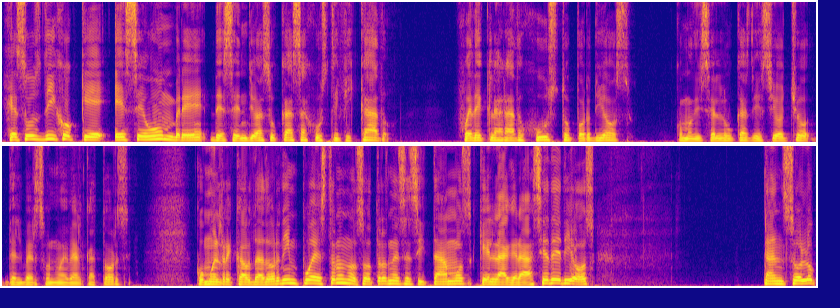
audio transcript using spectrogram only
Jesús dijo que ese hombre descendió a su casa justificado, fue declarado justo por Dios, como dice Lucas 18 del verso 9 al 14. Como el recaudador de impuestos, nosotros necesitamos que la gracia de Dios tan solo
